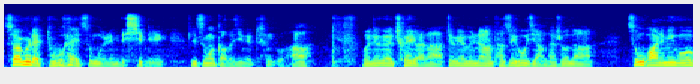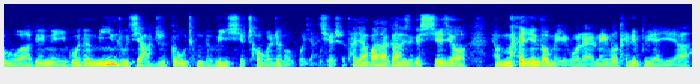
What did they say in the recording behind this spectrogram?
专门来毒害中国人民的心灵，给中国搞到今天的程度啊！我这个扯远了。这篇文章他最后讲，他说呢，中华人民共和国，对美国的民主价值构成的威胁超过任何国家。确实，他想把他刚才这个邪教想蔓延到美国来，美国肯定不愿意啊。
